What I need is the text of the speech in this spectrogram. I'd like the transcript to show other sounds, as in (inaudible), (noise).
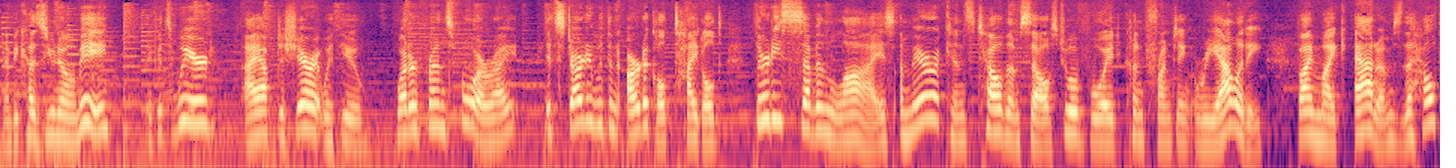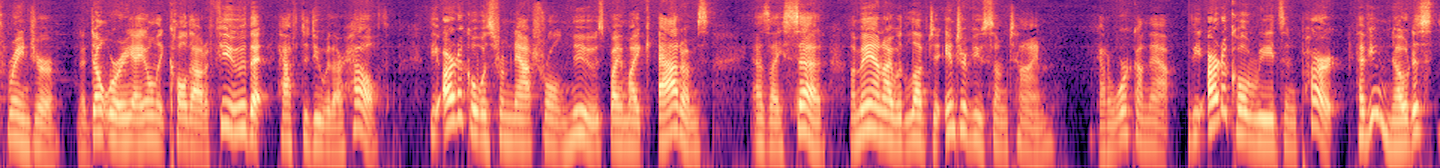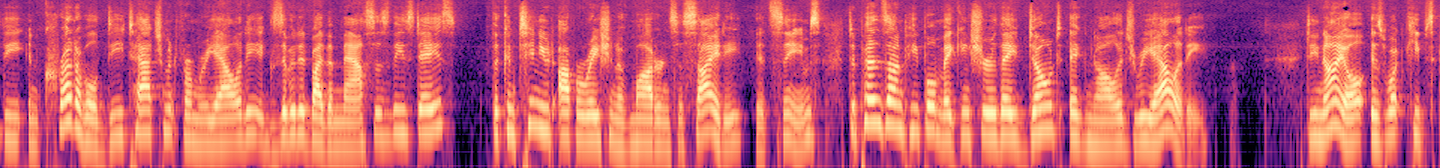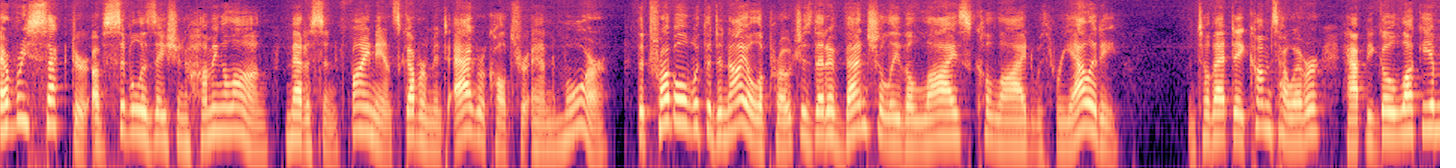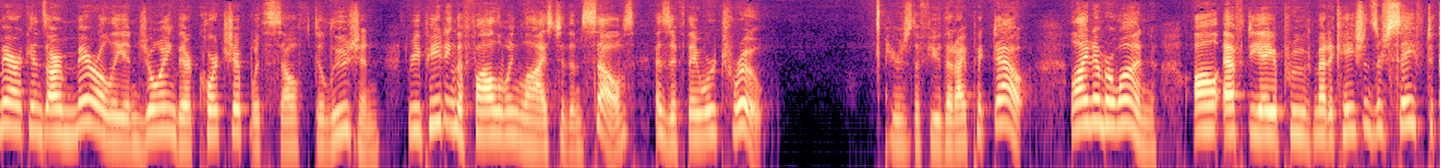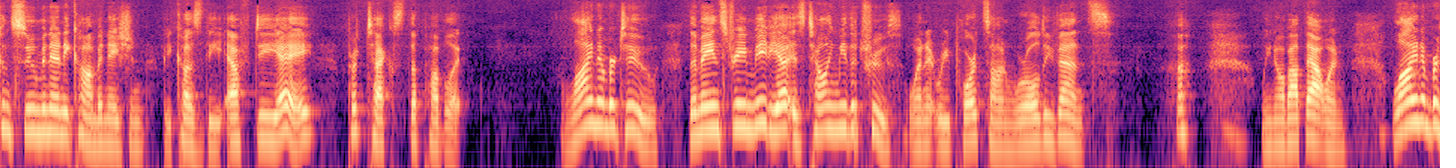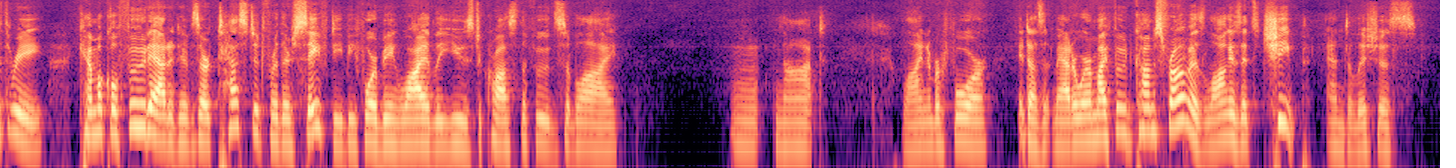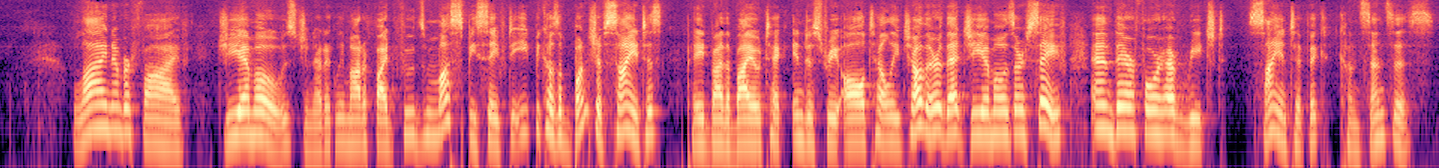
And because you know me, if it's weird, I have to share it with you. What are friends for, right? It started with an article titled 37 Lies Americans Tell Themselves to Avoid Confronting Reality by Mike Adams, the health ranger. Now, don't worry, I only called out a few that have to do with our health. The article was from Natural News by Mike Adams, as I said, a man I would love to interview sometime. Got to work on that. The article reads in part Have you noticed the incredible detachment from reality exhibited by the masses these days? The continued operation of modern society, it seems, depends on people making sure they don't acknowledge reality. Denial is what keeps every sector of civilization humming along medicine, finance, government, agriculture, and more. The trouble with the denial approach is that eventually the lies collide with reality. Until that day comes, however, happy go lucky Americans are merrily enjoying their courtship with self delusion, repeating the following lies to themselves as if they were true. Here's the few that I picked out. Lie number one all FDA approved medications are safe to consume in any combination because the FDA protects the public. Lie number two the mainstream media is telling me the truth when it reports on world events. We know about that one. Lie number three chemical food additives are tested for their safety before being widely used across the food supply. Mm, not. Lie number four it doesn't matter where my food comes from as long as it's cheap and delicious. Lie number five GMOs, genetically modified foods, must be safe to eat because a bunch of scientists paid by the biotech industry all tell each other that GMOs are safe and therefore have reached scientific consensus.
